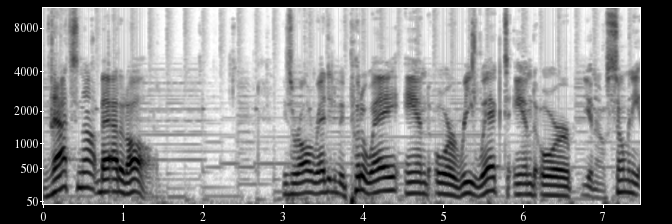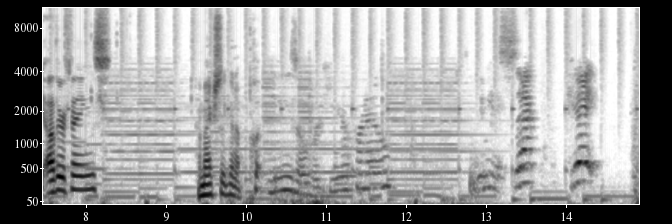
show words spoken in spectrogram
That's not bad at all. These are all ready to be put away and or rewicked and or, you know, so many other things. I'm actually going to put these over here for now. Give me a sec. Okay. Hang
